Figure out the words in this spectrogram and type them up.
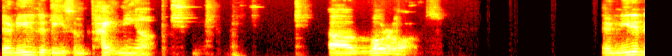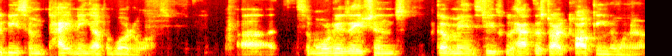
there needed to be some tightening up of voter laws. There needed to be some tightening up of voter laws. Uh, some organizations, government entities would have to start talking to one another.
